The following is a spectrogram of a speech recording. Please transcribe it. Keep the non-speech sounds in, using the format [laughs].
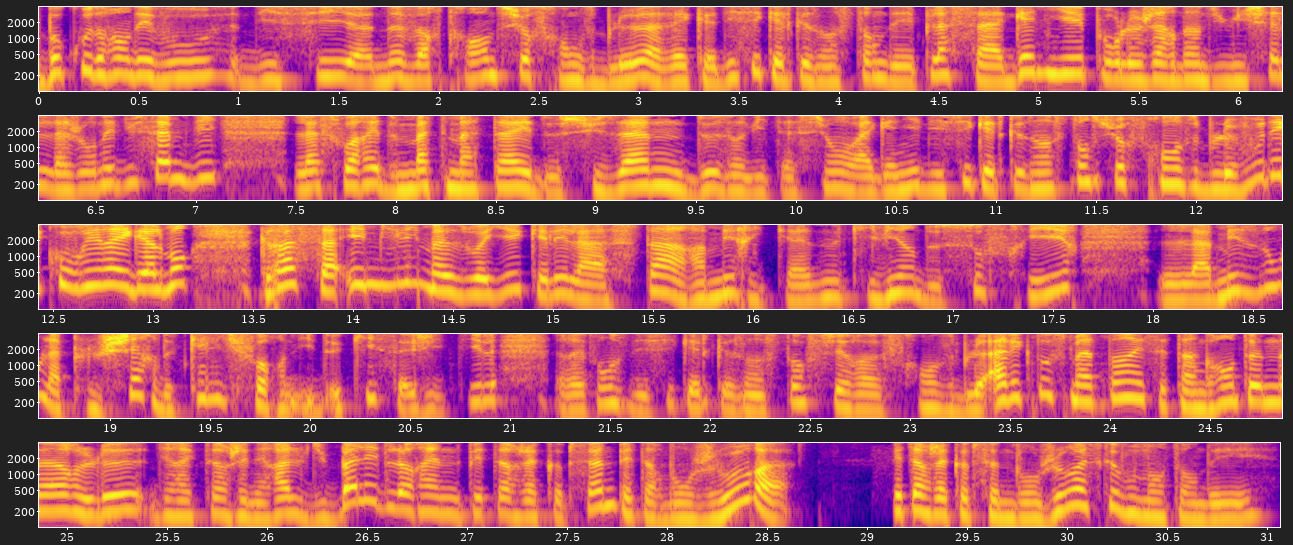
Beaucoup de rendez-vous d'ici 9h30 sur France Bleu avec d'ici quelques instants des places à gagner pour le Jardin du Michel la journée du samedi, la soirée de Matmata et de Suzanne, deux invitations à gagner d'ici quelques instants sur France Bleu. Vous découvrirez également grâce à Émilie Mazoyer quelle est la star américaine qui vient de s'offrir la maison la plus chère de Californie. De qui s'agit-il? Réponse d'ici quelques instants sur France Bleu. Avec nous ce matin et c'est un grand honneur le directeur général du Ballet de Lorraine Peter Jacobson. Peter, bonjour. Peter Jacobson, bonjour. Est-ce que vous m'entendez?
